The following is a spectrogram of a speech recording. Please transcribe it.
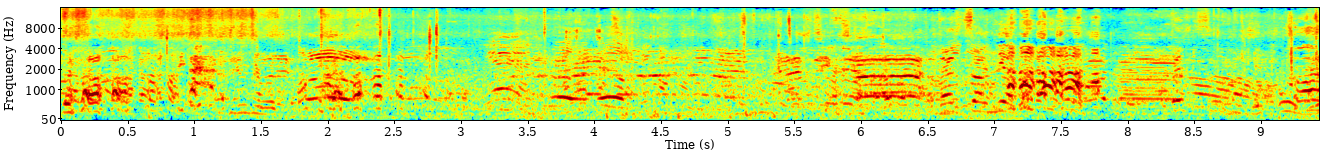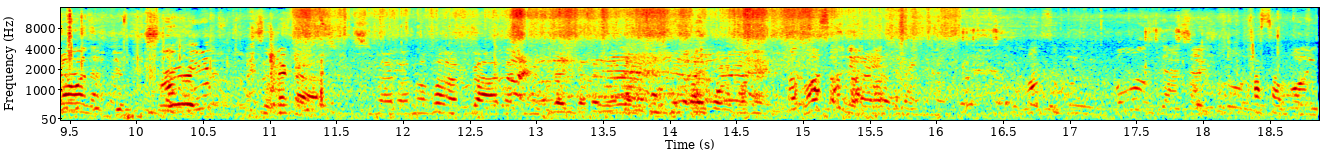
そうなん島田のファールが私の左肩に当たる最高のです。ー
